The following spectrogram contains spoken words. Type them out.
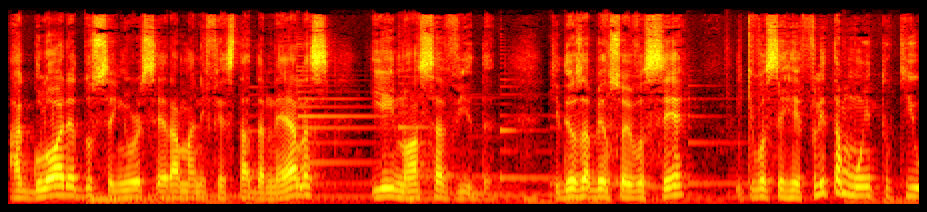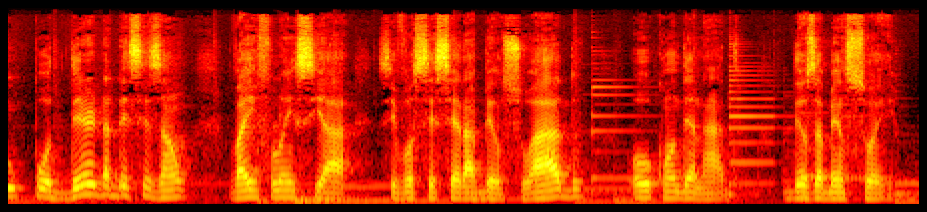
a glória do Senhor será manifestada nelas e em nossa vida. Que Deus abençoe você e que você reflita muito que o poder da decisão vai influenciar se você será abençoado ou condenado. Deus abençoe.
